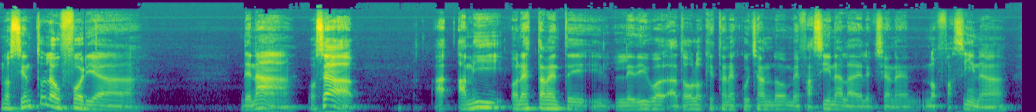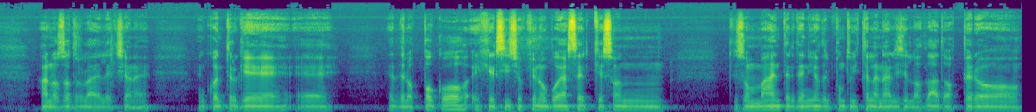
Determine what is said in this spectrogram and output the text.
no siento la euforia de nada. O sea, a, mí, honestamente, y le digo a, a todos los que están escuchando, me fascina las elecciones. Nos fascina a nosotros las elecciones. Encuentro que eh, es de los pocos ejercicios que uno puede hacer que son, que son más entretenidos desde el punto de vista del análisis de los datos. Pero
